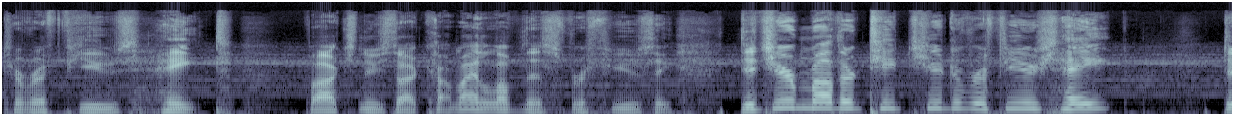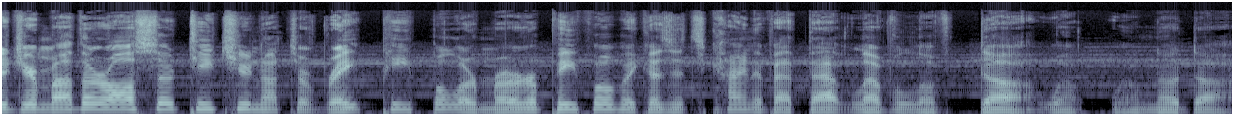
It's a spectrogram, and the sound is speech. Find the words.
to refuse hate. FoxNews.com. I love this refusing. Did your mother teach you to refuse hate? Did your mother also teach you not to rape people or murder people? Because it's kind of at that level of duh. Well, well, no duh.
